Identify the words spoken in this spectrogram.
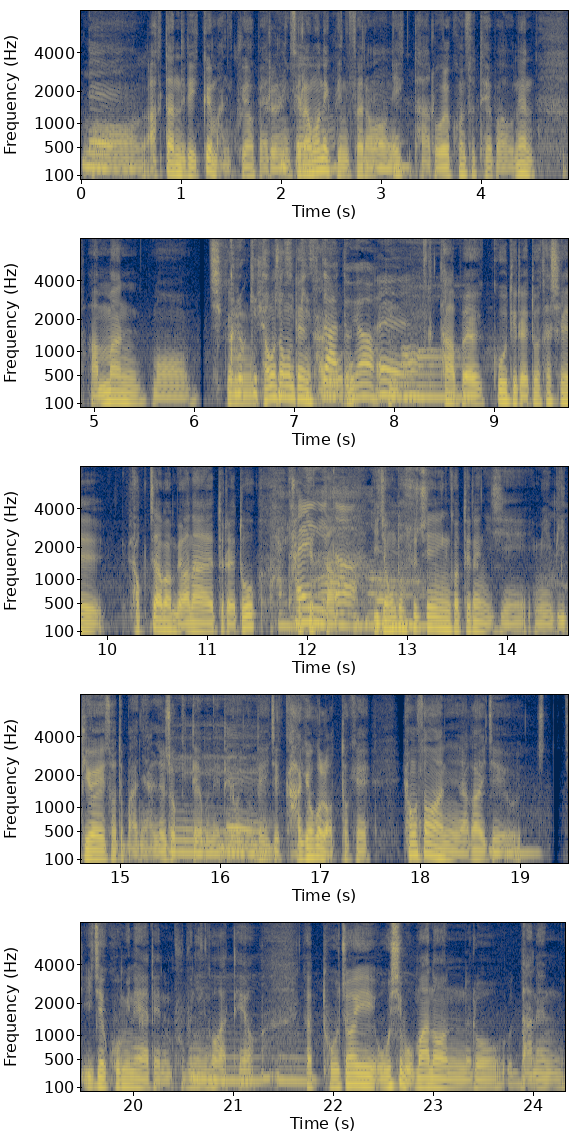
네. 어, 악단들이 꽤 많고요. 베를린. 필하모닉, 빈필하모닉, 네. 다 로열 콘서트 해바우는 암만 뭐 지금 형성된 가격으로 네. 음, 다 메고디래도 사실 벽자만 면하더라도 좋겠다. 이 정도 수준인 것들은 이제 이미 미디어에서도 많이 알려졌기 네. 때문에 되었는데 네. 이제 가격을 어떻게 형성하느냐가 이제 음. 이제 고민해야 되는 부분인 음, 것 같아요. 음. 그러니까 도저히 55만 원으로 나는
